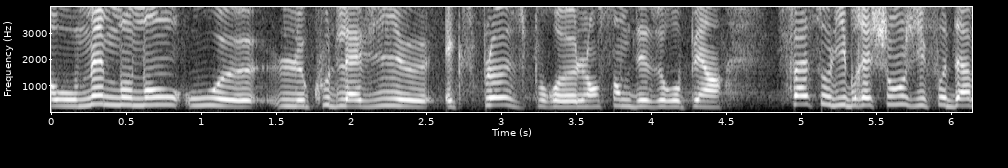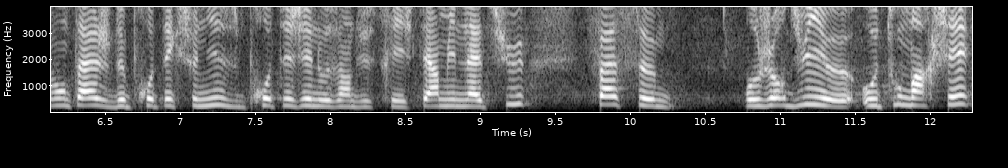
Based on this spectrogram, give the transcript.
au même moment où le coût de la vie explose pour l'ensemble des Européens. Face au libre-échange, il faut davantage de protectionnisme, protéger nos industries. Je termine là-dessus. Face euh, aujourd'hui euh, au tout marché,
